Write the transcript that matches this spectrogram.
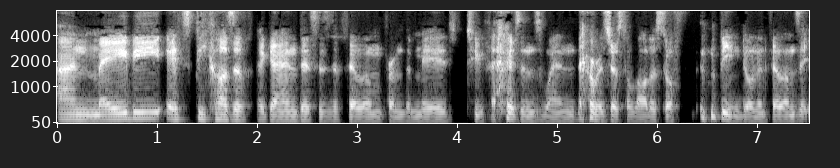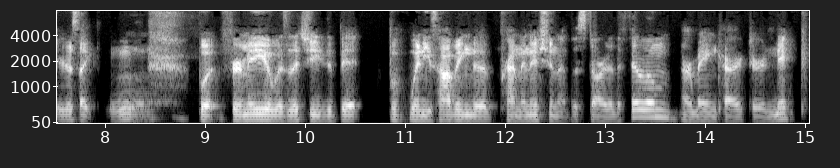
and maybe it's because of again, this is a film from the mid 2000s when there was just a lot of stuff being done in films that you're just like, Ugh. but for me, it was literally the bit but when he's having the premonition at the start of the film, our main character Nick,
